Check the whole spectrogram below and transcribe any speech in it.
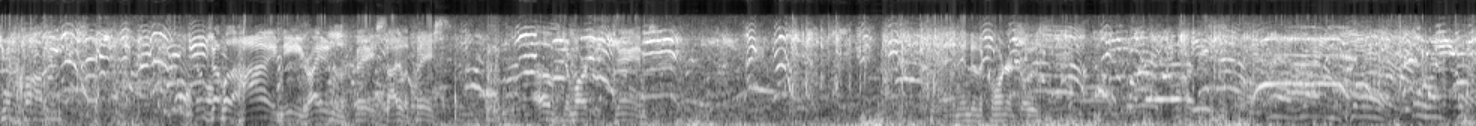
Both shoots off. Comes up with a high knee right into the face, side of the face of Demarcus James. And into the corner goes Oh, right in the core. So right in the core.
